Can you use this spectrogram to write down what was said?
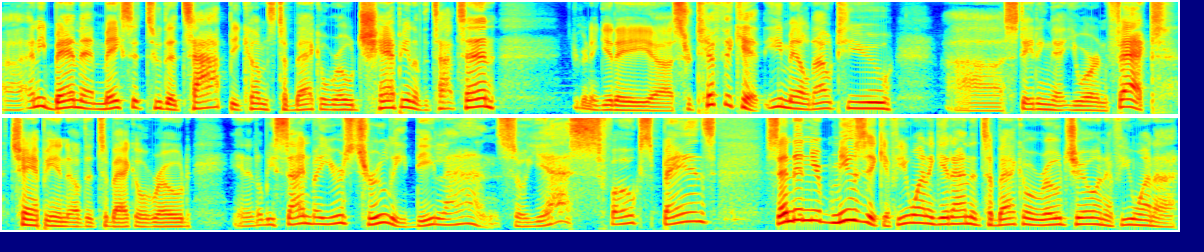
Uh, any band that makes it to the top becomes Tobacco Road champion of the top 10. You're going to get a uh, certificate emailed out to you uh, stating that you are, in fact, champion of the Tobacco Road. And it'll be signed by yours truly, dlonz. So, yes, folks, bands, send in your music if you want to get on the Tobacco Road Show and if you want to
